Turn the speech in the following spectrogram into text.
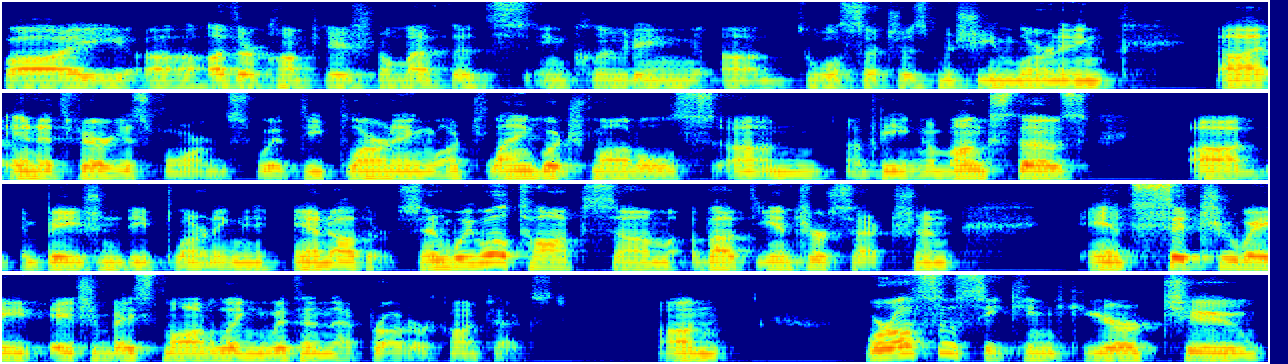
by uh, other computational methods, including um, tools such as machine learning uh, in its various forms, with deep learning, large language models um, being amongst those, Bayesian deep learning, and others. And we will talk some about the intersection and situate agent-based modeling within that broader context. Um, we're also seeking here to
